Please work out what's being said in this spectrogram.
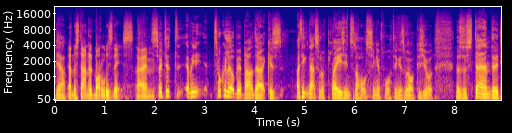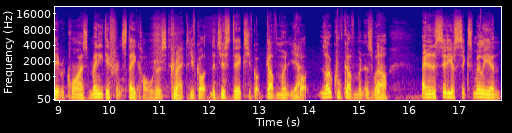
yeah. and the standard model is this. Um, So, to, to- I mean, talk a little bit about that because I think that sort of plays into the whole Singapore thing as well. Because you're there's a standard; it requires many different stakeholders. correct. You've got logistics, you've got government, you've Yeah. got local government as well. And in a city of six million,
